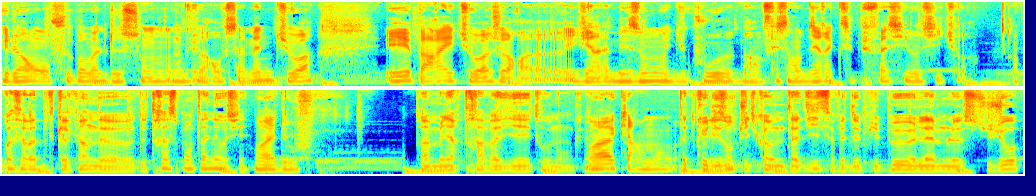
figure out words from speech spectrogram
Et là, on fait pas mal de sons, on Ok. verra où ça mène, tu vois. Et pareil, tu vois, genre, euh, il vient à la maison et du coup, euh, bah, on fait ça en direct, c'est plus facile aussi, tu vois. Après, ça va être quelqu'un de, de très spontané aussi. Ouais, de ouf. La manière de travailler et tout. Donc, euh, Ouais, carrément. ouais. Peut-être que Lison, tu dis comme t'as dit, ça fait depuis peu, elle aime le studio.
